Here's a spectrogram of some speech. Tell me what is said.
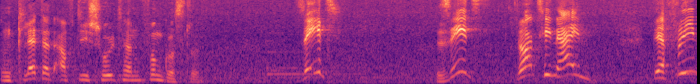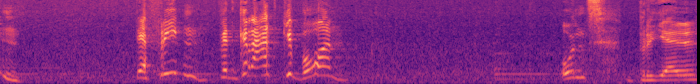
und klettert auf die Schultern von Gustl. Seht! Seht! Dort hinein! Der Frieden! Der Frieden wird gerade geboren! Und Brielle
